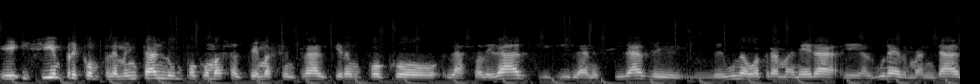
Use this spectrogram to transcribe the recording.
Eh, y siempre complementando un poco más al tema central, que era un poco la soledad y, la necesidad de, de, una u otra manera, eh, alguna hermandad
